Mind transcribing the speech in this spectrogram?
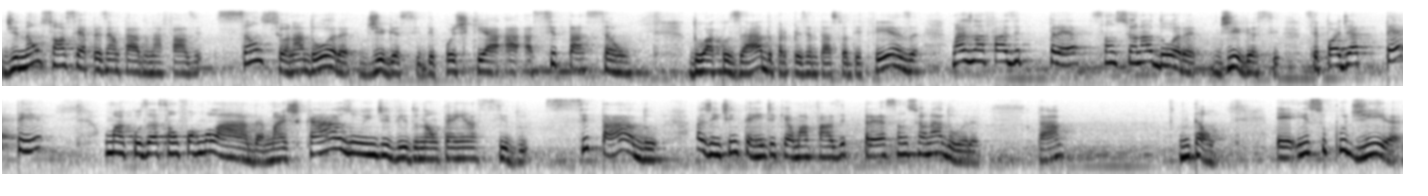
De não só ser apresentado na fase sancionadora, diga-se, depois que a, a, a citação do acusado para apresentar sua defesa, mas na fase pré-sancionadora, diga-se, você pode até ter uma acusação formulada, mas caso o indivíduo não tenha sido citado, a gente entende que é uma fase pré-sancionadora, tá? Então, é, isso podia,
